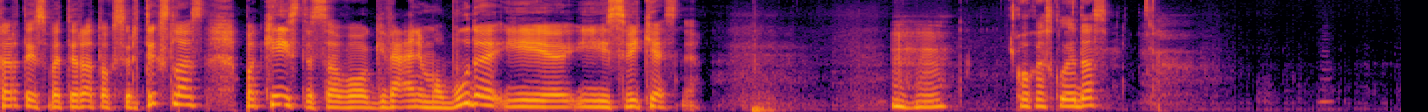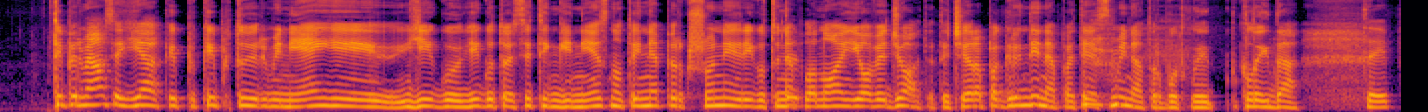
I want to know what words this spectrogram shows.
kartais vat yra toks ir tikslas pakeisti savo gyvenimo būdą į į sveikesnį Mhm. Kokias klaidas? Tai pirmiausia, jie, kaip, kaip tu ir minėjai, jeigu, jeigu tu esi tinginys, nu, tai nepirk šunį ir jeigu tu neplanuoji jo vedžioti. Tai čia yra pagrindinė pati esminė turbūt klaida. Taip,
